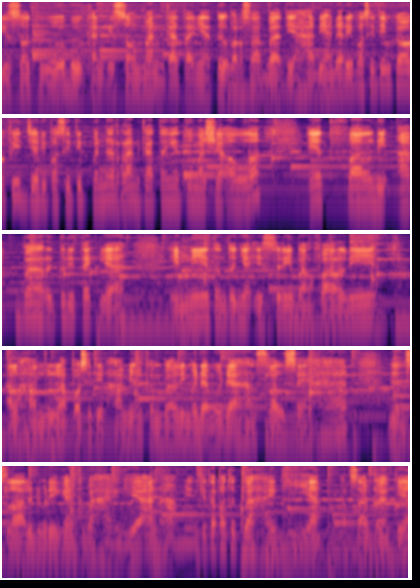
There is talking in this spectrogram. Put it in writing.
isotwo bukan isoman katanya tuh persahabat ya. Hadiah dari positif covid jadi positif beneran katanya tuh Masya Allah. Ed Faldi Akbar itu di tag ya. Ini tentunya istri Bang Faldi. Alhamdulillah positif hamil kembali mudah-mudahan selalu sehat Dan selalu diberikan kebahagiaan amin Kita patut bahagia persahabat ya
